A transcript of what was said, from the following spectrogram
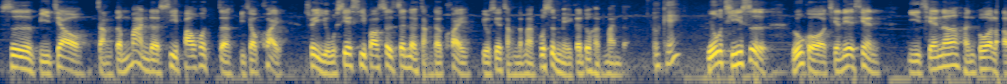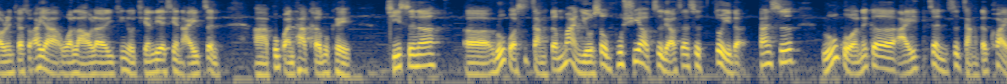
是比较长得慢的细胞，或者比较快。所以有些细胞是真的长得快，有些长得慢，不是每个都很慢的。OK。尤其是如果前列腺以前呢，很多老人家说：“哎呀，我老了，已经有前列腺癌症。”啊，不管它可不可以，其实呢，呃，如果是长得慢，有时候不需要治疗，这是对的。但是如果那个癌症是长得快，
